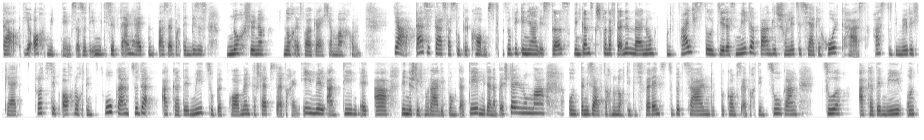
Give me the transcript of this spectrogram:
da dir auch mitnimmst. Also eben diese Feinheiten, was einfach dein Business noch schöner, noch erfolgreicher machen. Ja, das ist das, was du bekommst. So wie genial ist das? Bin ganz gespannt auf deine Meinung. Und falls du dir das Mega Bundle schon letztes Jahr geholt hast, hast du die Möglichkeit, trotzdem auch noch den Zugang zu der Akademie zu bekommen. Da schreibst du einfach ein E-Mail an team.a-moradi.at mit einer Bestellnummer und dann ist einfach nur noch die Differenz zu bezahlen. Du bekommst einfach den Zugang zur Akademie und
